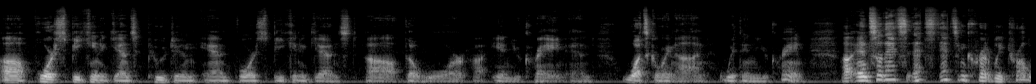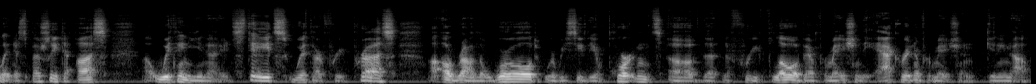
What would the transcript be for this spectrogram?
uh, for speaking against Putin and for speaking against uh, the war uh, in Ukraine and what's going on within Ukraine. Uh, and so that's that's that's incredibly troubling, especially to us uh, within the United States, with our free press around the world, where we see the importance of the, the free flow of information, the accurate information getting out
